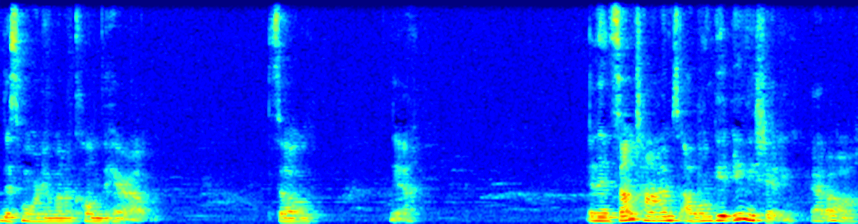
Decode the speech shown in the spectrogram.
this morning when I combed the hair out. So, yeah. And then sometimes I won't get any shedding at all.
